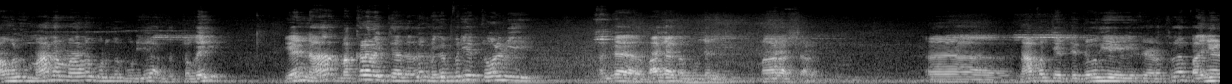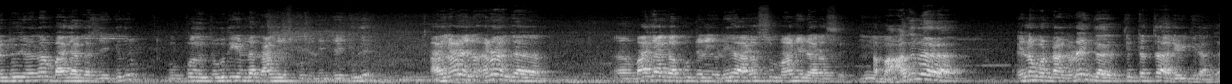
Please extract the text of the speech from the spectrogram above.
அவங்களுக்கு மாதம் மாதம் கொடுக்கக்கூடிய அந்த தொகை. ஏன்னா மக்களவை தேர்தலில் மிகப்பெரிய தோல்வி அங்கே பாஜக கூட்டணி மகாராஷ்டிராவில் நாற்பத்தி எட்டு தொகுதி இருக்கிற இடத்துல பதினேழு தொகுதியில் தான் பாஜக ஜெயிக்குது. முப்பது தொகுதிகளில் காங்கிரஸ் கூட்டணி ஜெயிக்குது. அதனால ஆனால் அங்கே பாஜக கூட்டணியுடைய அரசு மாநில அரசு. அப்போ அதில் என்ன பண்ணுறாங்கன்னா இந்த திட்டத்தை அறிவிக்கிறாங்க.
